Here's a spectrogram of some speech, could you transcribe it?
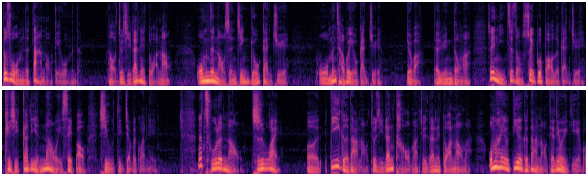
都是我们的大脑给我们的。好，就是咱的大脑，我们的脑神经有感觉，我们才会有感觉，对吧？大家运动吗？所以你这种睡不饱的感觉，其实跟你的脑的细胞是有直接的关系。那除了脑之外，呃，第一个大脑就是咱头嘛，就是咱的大脑嘛。我们还有第二个大脑，听见会记不？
